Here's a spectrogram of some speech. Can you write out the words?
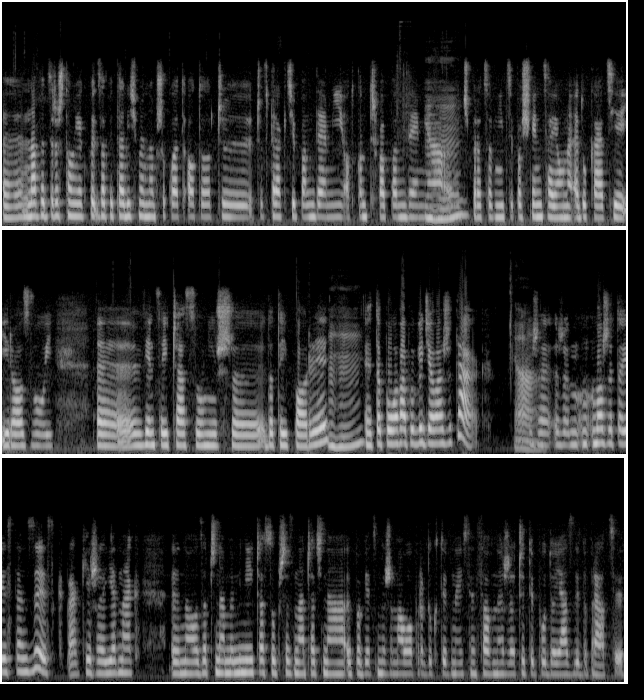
E, nawet zresztą jak zapytaliśmy na przykład o to, czy, czy w trakcie pandemii, odkąd trwa pandemia, -hmm. ci pracownicy poświęcają na edukację i rozwój e, więcej czasu niż do tej pory, -hmm. to połowa powiedziała, że tak. Że, że może to jest ten zysk, tak? że jednak y, no, zaczynamy mniej czasu przeznaczać na powiedzmy, że mało produktywne i sensowne rzeczy typu dojazdy do pracy.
